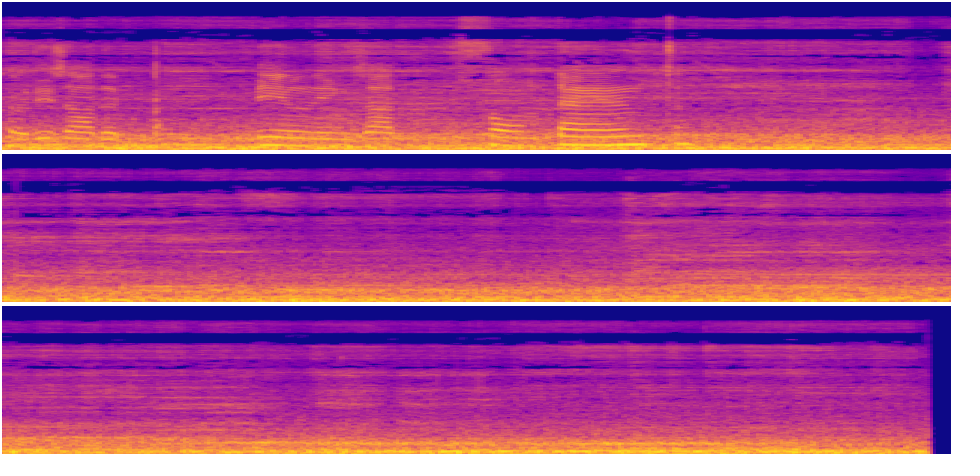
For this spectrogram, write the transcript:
So these are the buildings at Fontaine.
